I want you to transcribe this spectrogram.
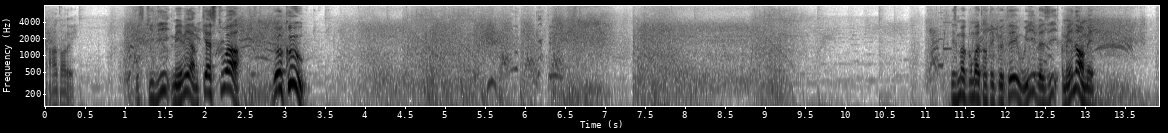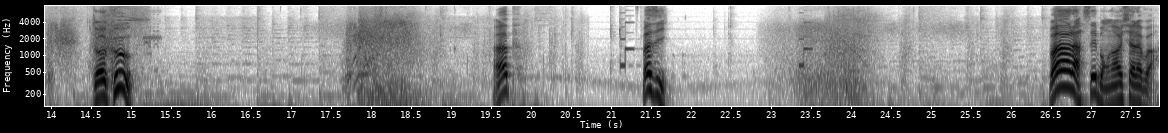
Alors attendez. Qu'est-ce qu'il dit? Mais merde, casse-toi Goku Laisse-moi combattre à tes côtés, oui, vas-y. Mais non, mais... Goku Hop. Vas-y. Voilà, c'est bon, on a réussi à l'avoir.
